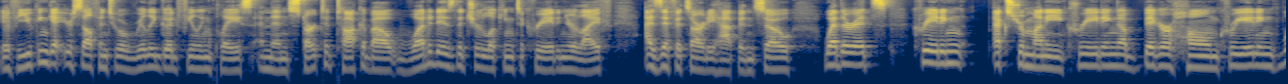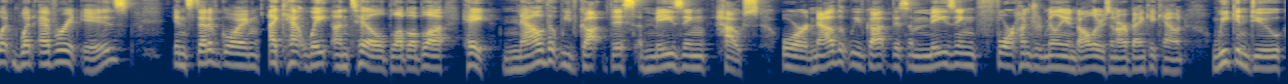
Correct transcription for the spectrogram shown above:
if you can get yourself into a really good feeling place and then start to talk about what it is that you're looking to create in your life as if it's already happened. So, whether it's creating extra money, creating a bigger home, creating what whatever it is, instead of going, I can't wait until blah, blah, blah. Hey, now that we've got this amazing house, or now that we've got this amazing $400 million in our bank account, we can do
